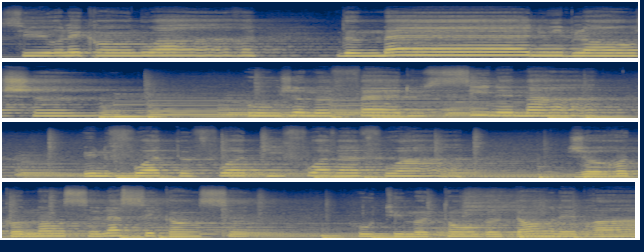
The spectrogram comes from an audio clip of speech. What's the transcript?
Sur l'écran noir de mes nuits blanches, où je me fais du cinéma, une fois, deux fois, dix fois, vingt fois, je recommence la séquence où tu me tombes dans les bras.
